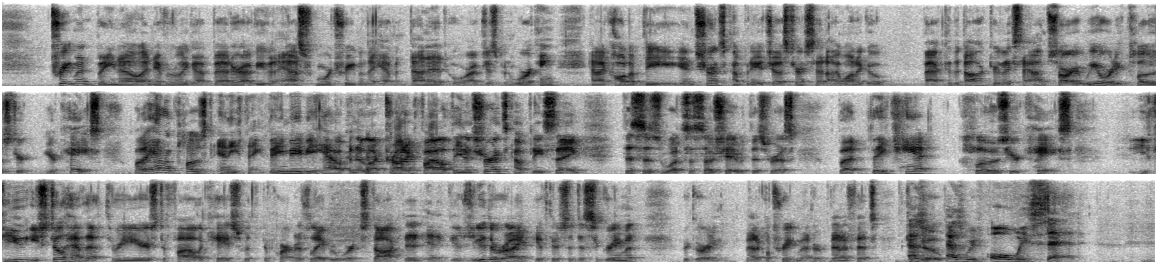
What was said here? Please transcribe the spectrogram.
treatment, but you know, I never really got better. I've even asked for more treatment. They haven't done it, or I've just been working. And I called up the insurance company adjuster and said, I want to go back to the doctor. And they say, I'm sorry, we already closed your, your case. Well, they haven't closed anything. They maybe have an electronic file at the insurance company saying, this is what's associated with this risk, but they can't close your case if you you still have that three years to file the case with the Department of Labor where it's docketed and it gives you the right if there's a disagreement regarding medical treatment or benefits As, go as we've always said,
